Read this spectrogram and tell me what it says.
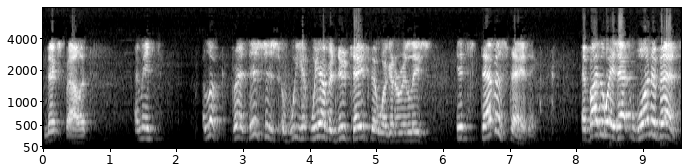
Next ballot. I mean, look, Brett. This is we we have a new tape that we're going to release. It's devastating. And by the way, that one event,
